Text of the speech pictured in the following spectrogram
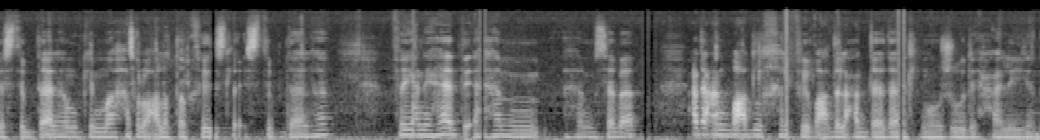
لاستبدالها ممكن ما حصلوا على ترخيص لاستبدالها. فيعني هذا اهم أهم سبب. عدا عن بعض الخلل في بعض العدادات الموجودة حاليا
